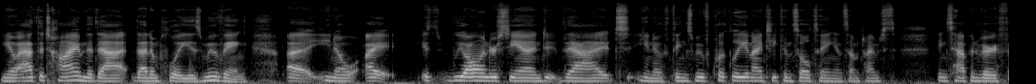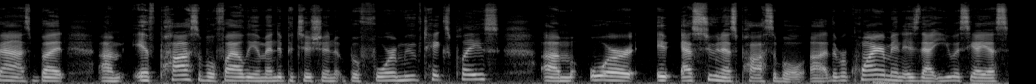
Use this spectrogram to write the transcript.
you know, at the time that that, that employee is moving. Uh, you know, I we all understand that you know things move quickly in IT consulting, and sometimes things happen very fast. But um, if possible, file the amended petition before a move takes place, um, or it, as soon as possible. Uh, the requirement is that USCIS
